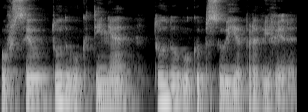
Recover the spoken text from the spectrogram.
ofereceu tudo o que tinha, tudo o que possuía para viver.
